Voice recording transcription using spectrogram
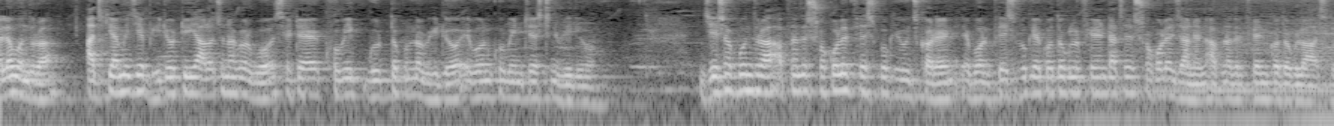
হ্যালো বন্ধুরা, আজকে আমি যে ভিডিওটি আলোচনা করব সেটা খুবই গুরুত্বপূর্ণ ভিডিও এবং খুব ইন্টারেস্টিং ভিডিও যেসব বন্ধুরা আপনাদের সকলে ফেসবুক ইউজ করেন এবং ফেসবুকে কতগুলো ফ্রেন্ড আছে সকলে জানেন আপনাদের ফ্রেন্ড কতগুলো আছে।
